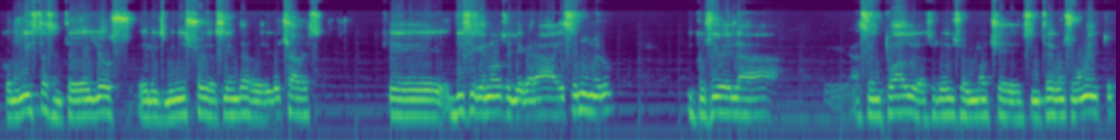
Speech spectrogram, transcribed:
economistas, entre ellos el exministro de Hacienda, Rodrigo Chávez, que dice que no se llegará a ese número, inclusive la acentuado, y así lo hizo en Noche sin tregua en su momento,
